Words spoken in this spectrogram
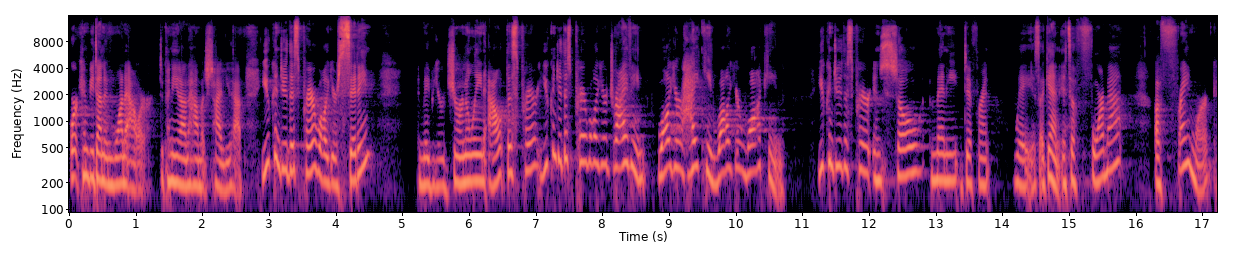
or it can be done in one hour, depending on how much time you have. You can do this prayer while you're sitting, and maybe you're journaling out this prayer. You can do this prayer while you're driving, while you're hiking, while you're walking. You can do this prayer in so many different ways. Again, it's a format, a framework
